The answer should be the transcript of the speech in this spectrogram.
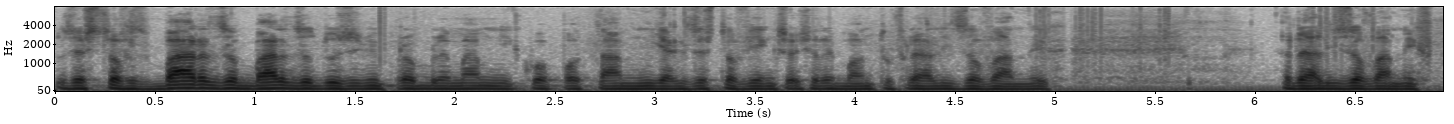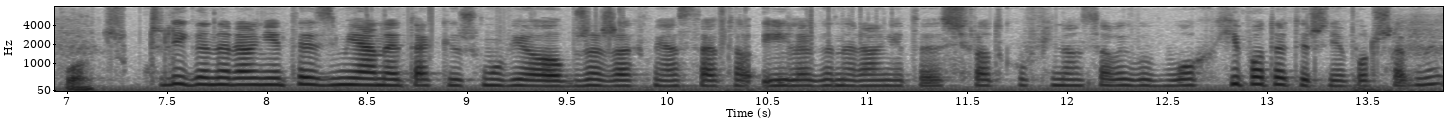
zresztą z bardzo, bardzo dużymi problemami i kłopotami, jak zresztą większość remontów realizowanych, realizowanych w Płocku. Czyli generalnie te zmiany, tak już mówię o obrzeżach miasta, to ile generalnie to jest środków finansowych by było hipotetycznie potrzebnych?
